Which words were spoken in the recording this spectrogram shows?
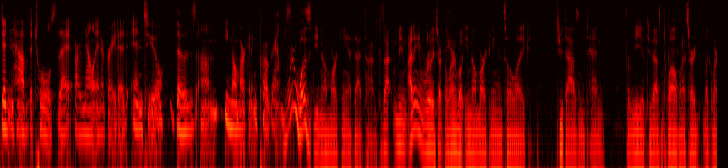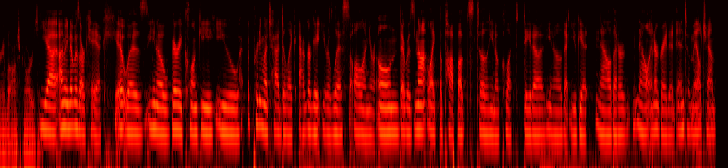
didn't have the tools that are now integrated into those um, email marketing programs. Where was email marketing at that time? Because I, I mean, I didn't even really start to learn about email marketing until like 2010 for me in 2012 when I started like learning about entrepreneurs. Yeah, I mean it was archaic. It was, you know, very clunky. You pretty much had to like aggregate your lists all on your own. There was not like the pop-ups to, you know, collect data, you know, that you get now that are now integrated into Mailchimp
